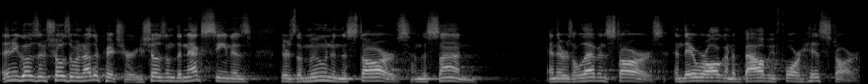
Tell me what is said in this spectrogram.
And then he goes and shows them another picture. He shows them the next scene is there's the moon and the stars and the sun, and there's 11 stars, and they were all going to bow before his star,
